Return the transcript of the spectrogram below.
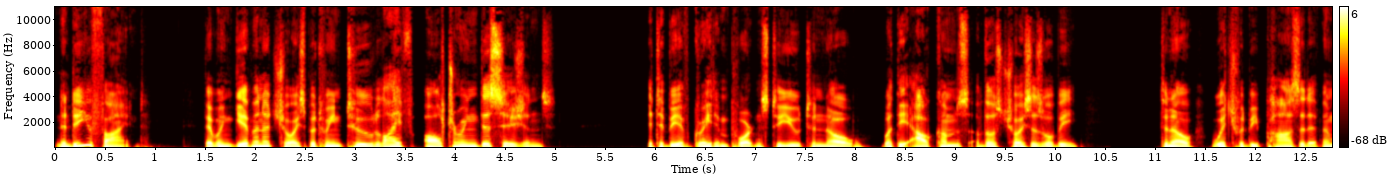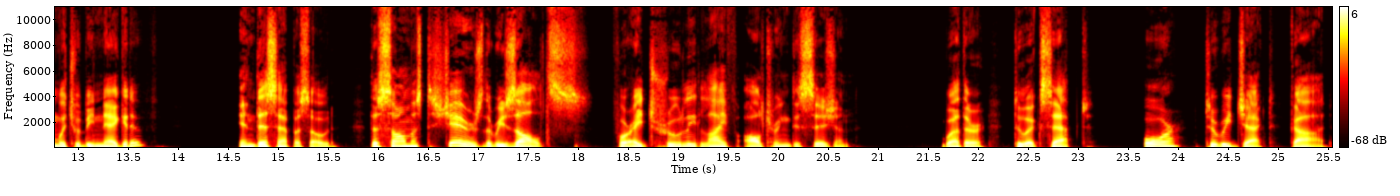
Now, do you find that when given a choice between two life altering decisions, it to be of great importance to you to know what the outcomes of those choices will be? To know which would be positive and which would be negative? In this episode, the psalmist shares the results for a truly life altering decision, whether to accept or to reject God.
